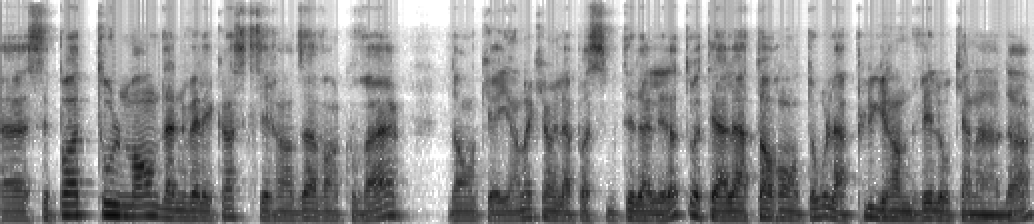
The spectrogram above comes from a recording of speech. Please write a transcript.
Euh, ce n'est pas tout le monde de la Nouvelle-Écosse qui s'est rendu à Vancouver. Donc, euh, il y en a qui ont eu la possibilité d'aller là. Toi, tu es allé à Toronto, la plus grande ville au Canada.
